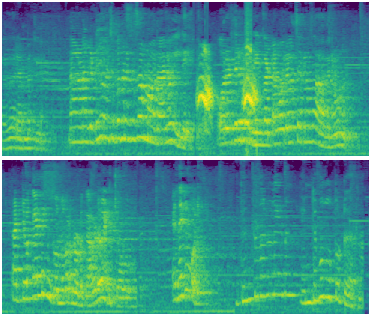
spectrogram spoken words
അത് വരാൻ പറ്റില്ല. നാണക്കെട്ട് ചോദിച്ചപ്പോൾ നിനക്ക് സമാധാനം ഓരോരുത്തരും സാധനമാണ്. പറഞ്ഞു കൊടുക്കാം അവിടെ മേടിച്ചോളൂ. എന്നിട്ട് എന്റെ മുഖത്തോട്ട് കയറണം.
